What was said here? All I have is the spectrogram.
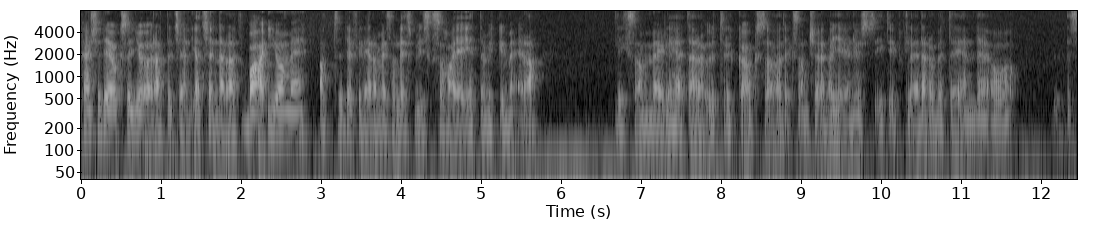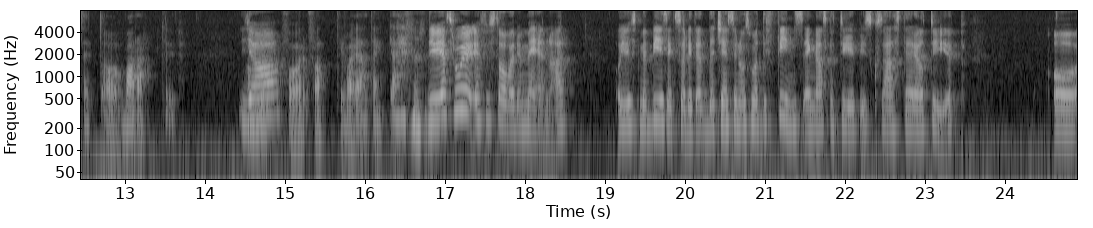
kanske det också gör att det jag känner att bara i och med att definiera mig som lesbisk så har jag jättemycket mera liksom, möjligheter att uttrycka också liksom, kön och genus i typ kläder och beteende och sätt att vara. Typ. Om Ja, du får fatt i vad jag tänker. du, jag tror jag förstår vad du menar. Och just med bisexualitet, det känns ju nog som att det finns en ganska typisk så här stereotyp. Och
